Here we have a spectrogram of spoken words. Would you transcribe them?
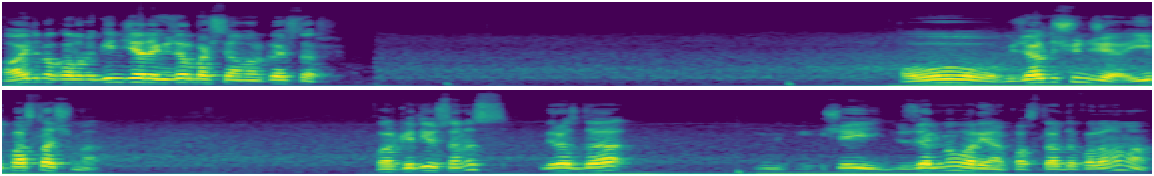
Haydi bakalım ikinci yarıya güzel başlayalım arkadaşlar. Oo, güzel düşünce. iyi paslaşma. Fark ediyorsanız biraz daha şey düzelme var yani paslarda falan ama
